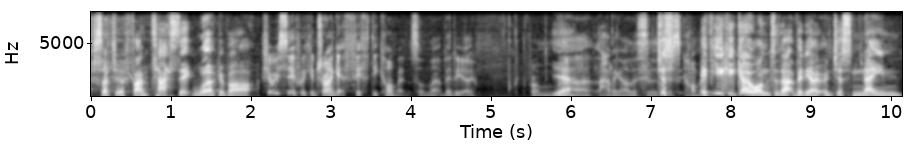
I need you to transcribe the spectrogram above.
such a fantastic work of art? Shall we see if we can try and get 50 comments on that video from Yeah. uh, having our listeners Just comment? if you could go on to that video and just name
